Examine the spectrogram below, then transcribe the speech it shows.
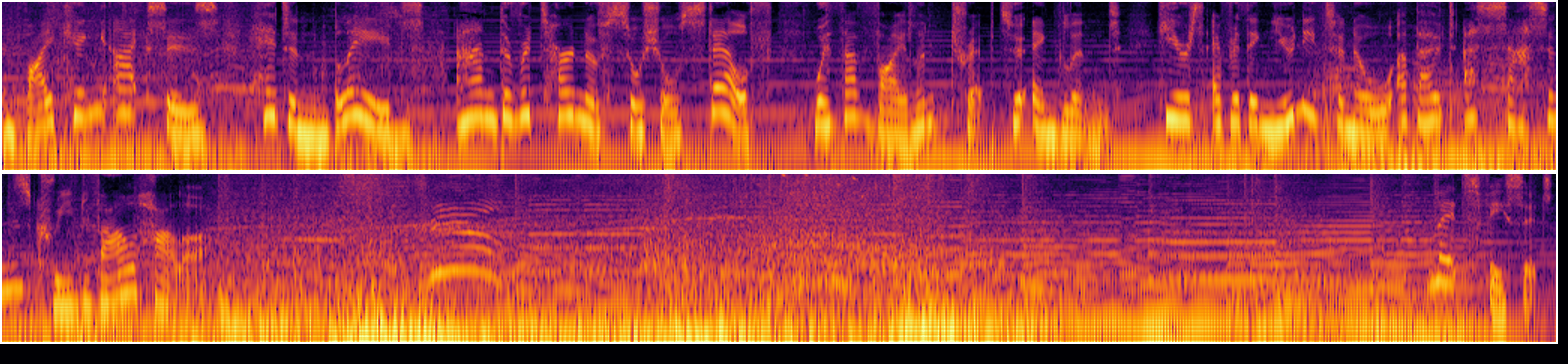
Viking axes, hidden blades, and the return of social stealth with a violent trip to England. Here's everything you need to know about Assassin's Creed Valhalla. Let's face it,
